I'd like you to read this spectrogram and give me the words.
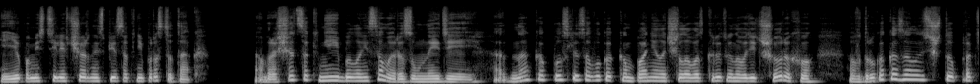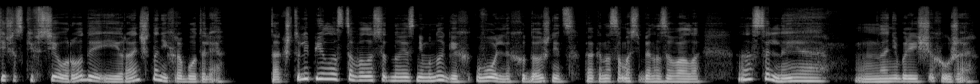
Её поместили в чёрный список не просто так. Обращаться к ней было не самой разумной идеей, однако после того, как компания начала в открытую наводить шороху, вдруг оказалось, что практически все уроды и раньше на них работали. Так что Лепила оставалась одной из немногих вольных художниц, как она сама себя называла, а остальные... они были ещё хуже.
